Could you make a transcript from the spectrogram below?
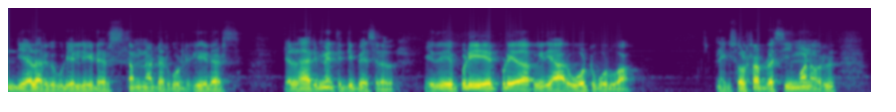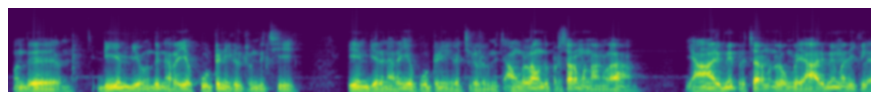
இந்தியாவில் இருக்கக்கூடிய லீடர்ஸ் தமிழ்நாட்டில் இருக்கக்கூடிய லீடர்ஸ் எல்லாருமே திட்டி பேசுகிறது இது எப்படி ஏற்புடையதாக இருக்கும்? இது யார் ஓட்டு போடுவா? இன்றைக்கி சொல்கிறாப்புல சீமான் அவர்கள் வந்து டிஎம்கே வந்து நிறைய கூட்டணிகள் இருந்துச்சு. டிஎம்கேயில் நிறைய கூட்டணி கட்சிகள் இருந்துச்சு. அவங்கெல்லாம் வந்து பிரச்சாரம் பண்ணாங்களா? யாருமே பிரச்சாரம் பண்ணல உங்களை யாருமே மதிக்கல.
